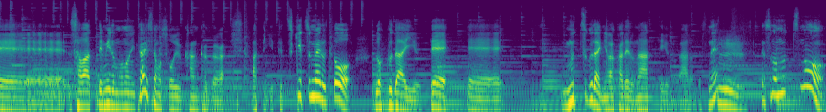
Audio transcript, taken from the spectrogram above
えー触ってみるものに対してもそういう感覚があってきて突き詰めると6台言うて、え6つぐらいに分かれるなっていうのがあるんですね。うんでその6つの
